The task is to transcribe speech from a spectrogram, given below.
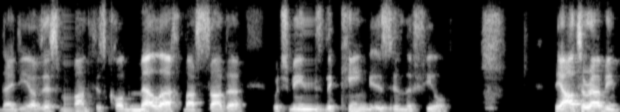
the idea of this month is called Melech BaSadeh, which means the king is in the field. The Alter Rebbe,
